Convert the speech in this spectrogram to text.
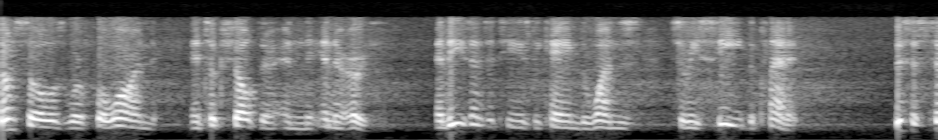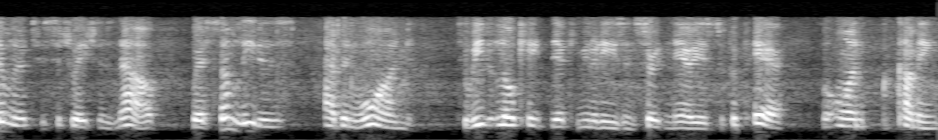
Some souls were forewarned and took shelter in the inner earth, and these entities became the ones to reseed the planet. This is similar to situations now where some leaders have been warned to relocate their communities in certain areas to prepare for oncoming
